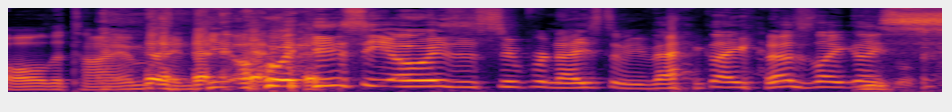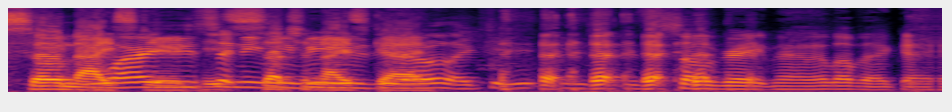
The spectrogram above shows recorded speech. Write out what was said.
all the time, and he always he always is super nice to me back. Like I was like, like He's so nice, why are dude. you He's sending such me a nice guy. You know, like he, he's, it's so great, man. I love that guy.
